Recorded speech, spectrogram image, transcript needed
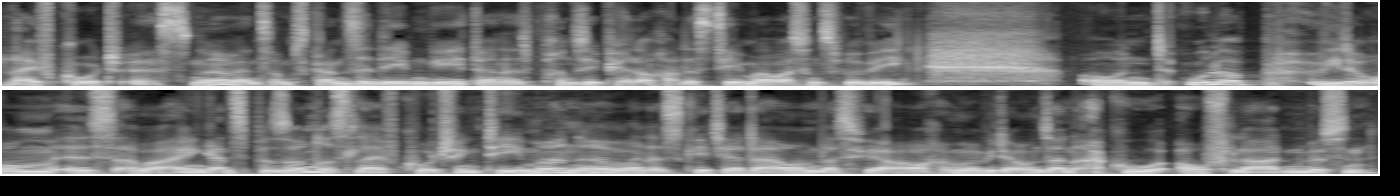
Life-Coach ist. Ne? Wenn es ums ganze Leben geht, dann ist prinzipiell auch alles Thema, was uns bewegt. Und Urlaub wiederum ist aber ein ganz besonderes Life-Coaching-Thema, ne? weil es geht ja darum, dass wir auch immer wieder unseren Akku aufladen müssen,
